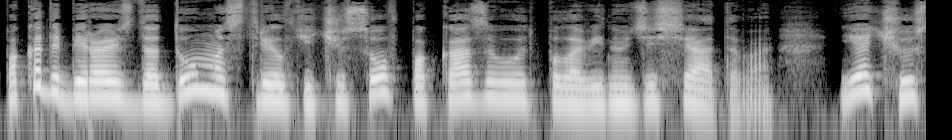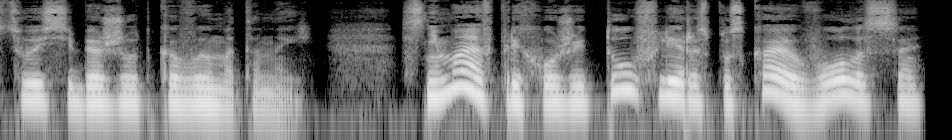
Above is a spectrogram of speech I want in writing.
Пока добираюсь до дома, стрелки часов показывают половину десятого. Я чувствую себя жутко вымотанной. Снимаю в прихожей туфли, распускаю волосы.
